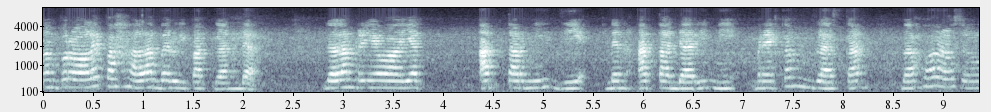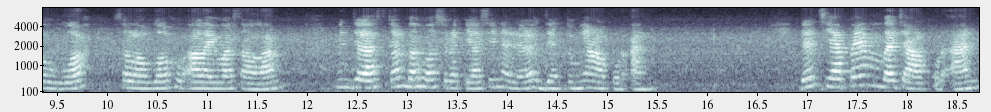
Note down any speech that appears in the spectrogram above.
Memperoleh pahala berlipat ganda. Dalam riwayat At-Tarmizi dan At-Tadarimi mereka menjelaskan bahwa Rasulullah Shallallahu Alaihi Wasallam menjelaskan bahwa surat Yasin adalah jantungnya Al-Quran. Dan siapa yang membaca Al-Quran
